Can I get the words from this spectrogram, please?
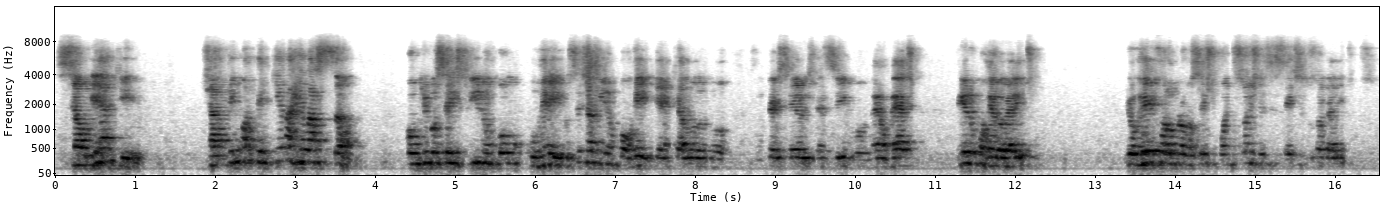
se alguém aqui já tem uma pequena relação com o que vocês viram com o rei, vocês já viram com o rei, quem é que é aluno no, no terceiro extensivo, né, o médico, viram com o rei logaritmo? E o rei falou para vocês de condições de existência dos logaritmos.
